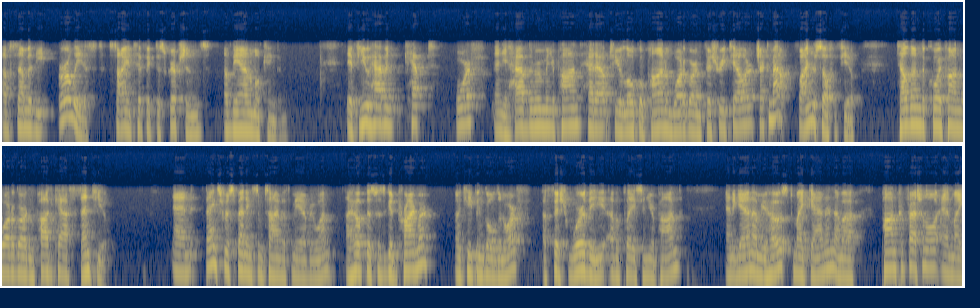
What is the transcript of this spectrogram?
of some of the earliest scientific descriptions of the animal kingdom. If you haven't kept Orfe and you have the room in your pond, head out to your local pond and water garden fish retailer. Check them out. Find yourself a few. Tell them the Koi Pond Water Garden podcast sent you. And thanks for spending some time with me, everyone. I hope this was a good primer on keeping golden orfe, a fish worthy of a place in your pond. And again, I'm your host, Mike Gannon. I'm a pond professional, and my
